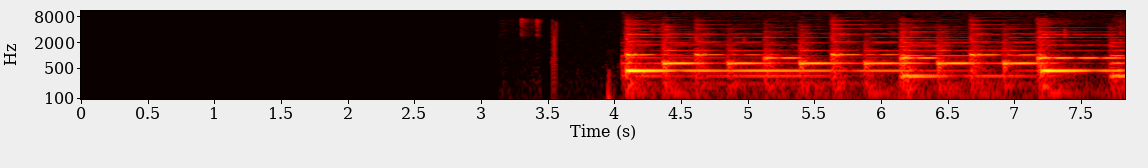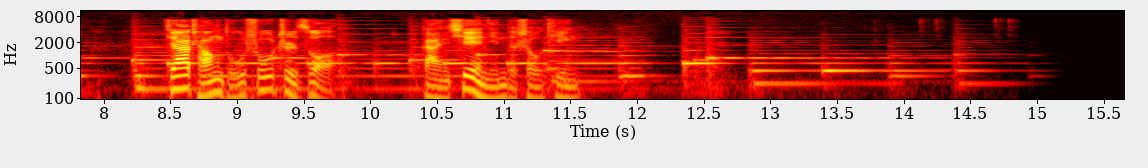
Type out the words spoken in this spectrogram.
家常读书制作，感谢您的收听。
